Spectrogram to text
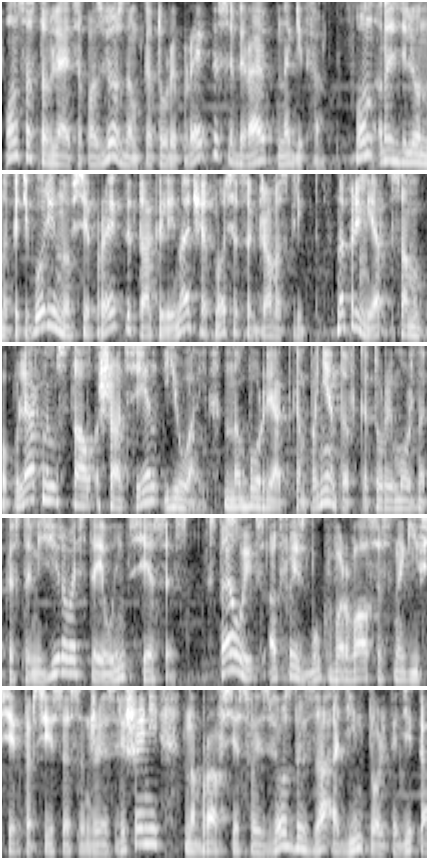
Он составляется по звездам, которые проекты собирают на GitHub. Он разделен на категории, но все проекты так или иначе относятся к JavaScript. Например, самым популярным стал ShadCN UI, набор React компонентов, которые можно кастомизировать с Tailwind CSS. StyleX от Facebook ворвался с ноги в сектор CSS NGS решений, набрав все свои звезды за один только декабрь.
